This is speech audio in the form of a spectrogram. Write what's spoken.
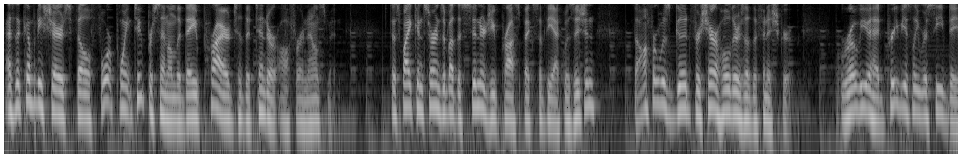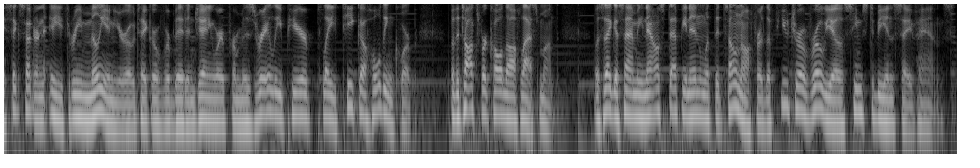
as the company's shares fell 4.2% on the day prior to the tender offer announcement. Despite concerns about the synergy prospects of the acquisition, the offer was good for shareholders of the Finnish group. Rovio had previously received a 683 million euro takeover bid in January from Israeli peer Playtika Holding Corp, but the talks were called off last month. With Sega Sammy now stepping in with its own offer, the future of Rovio seems to be in safe hands.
